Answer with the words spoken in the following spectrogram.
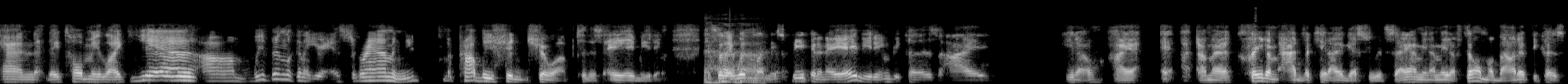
and they told me like, yeah, um, we've been looking at your Instagram, and you probably shouldn't show up to this AA meeting. And so they wouldn't let me speak at an AA meeting because I, you know, I I'm a kratom advocate, I guess you would say. I mean, I made a film about it because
